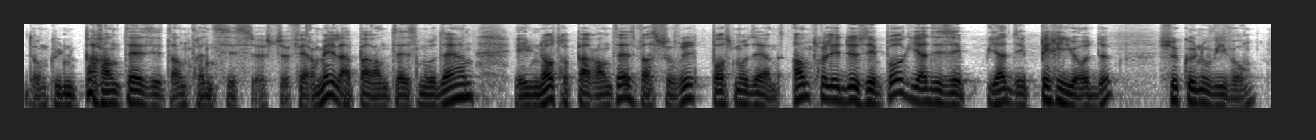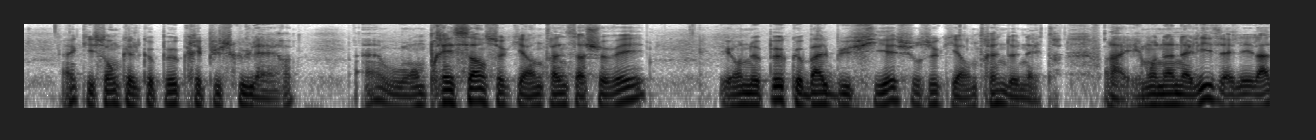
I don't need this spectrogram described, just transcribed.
Donc une parenthèse est en train de se fermer, la parenthèse moderne, et une autre parenthèse va s'ouvrir postmoderne. Entre les deux époques, il y a des, il y a des périodes, ce que nous vivons, hein, qui sont quelque peu crépusculaires. Hein, où on pressent ce qui est en train de s'achever et on ne peut que balbutier sur ce qui est en train de naître. Voilà, et mon analyse, elle est là,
